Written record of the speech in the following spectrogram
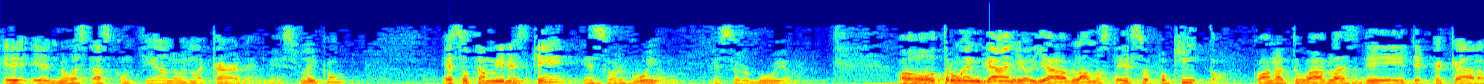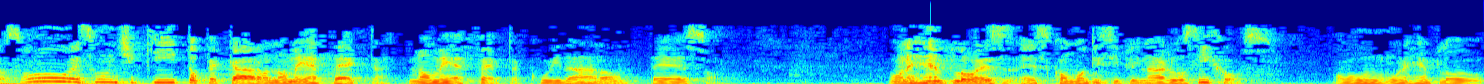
eh, eh, no estás confiando en la carne. ¿Me explico? Eso también es qué? Es orgullo, es orgullo. otro engaño, ya hablamos de eso poquito, cuando tú hablas de, de, pecados. Oh, es un chiquito pecado, no me afecta, no me afecta. Cuidado de eso. Un ejemplo es, es como disciplinar los hijos. Un, ejemplo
